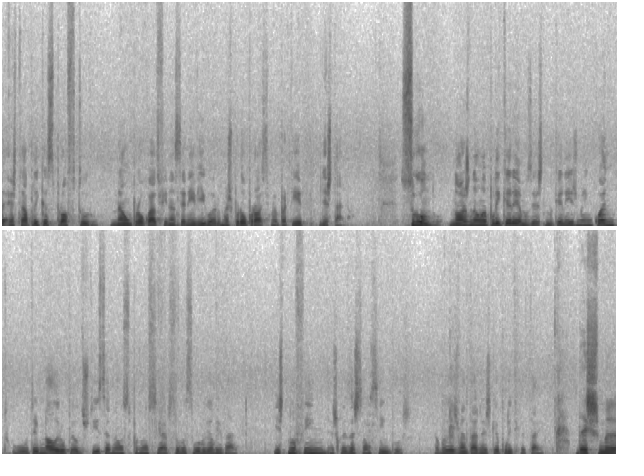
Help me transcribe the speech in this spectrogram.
esta aplica-se para o futuro, não para o quadro financeiro em vigor, mas para o próximo, a partir deste ano. Segundo, nós não aplicaremos este mecanismo enquanto o Tribunal Europeu de Justiça não se pronunciar sobre a sua legalidade. Isto, no fim, as coisas são simples. É uma das vantagens que a política tem. Deixe-me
